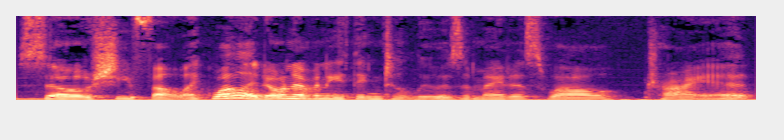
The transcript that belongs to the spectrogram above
So she felt like, well, I don't have anything to lose. I might as well try it.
